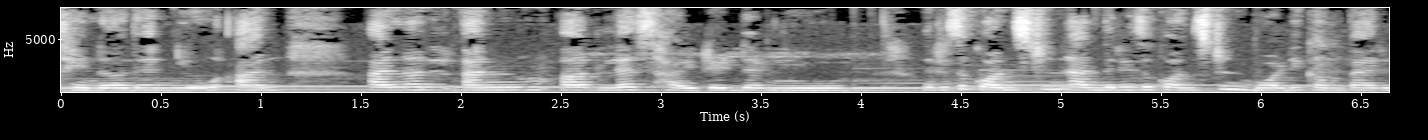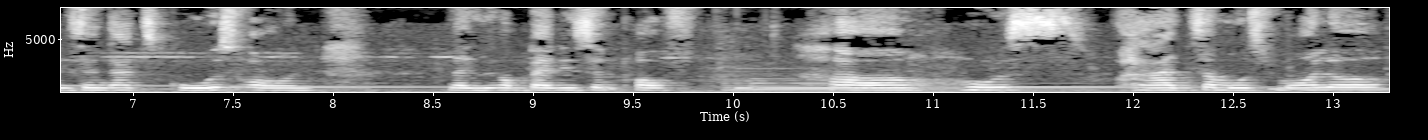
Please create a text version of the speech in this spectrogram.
thinner than you and and are, and are less heighted than you there is a constant and there is a constant body comparison that goes on like the comparison of uh, whose hands are more smaller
